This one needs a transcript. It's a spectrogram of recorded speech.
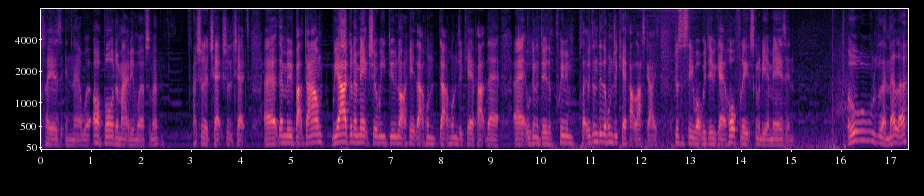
players in there. Where oh, Border might have been worth something. I should have checked. Should have checked. Uh, then move back down. We are going to make sure we do not hit that that 100k pack there. Uh, we're going to do the premium. Play going to do the 100k pack last, guys, just to see what we do get. Hopefully, it's going to be amazing. Oh, Lamela.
